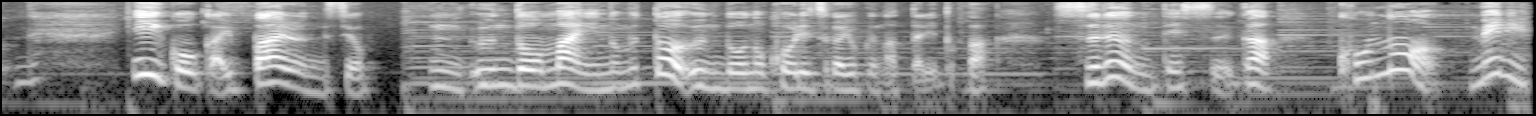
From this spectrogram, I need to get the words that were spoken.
いい効果いっぱいあるんですよ。うん、運動前に飲むと運動の効率が良くなったりとかするんですが、このメリッ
